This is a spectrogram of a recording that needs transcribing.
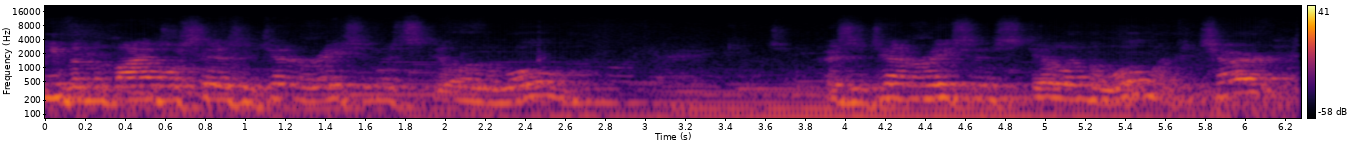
Even the Bible says a generation is still in the womb. There's a generation still in the womb of the church.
